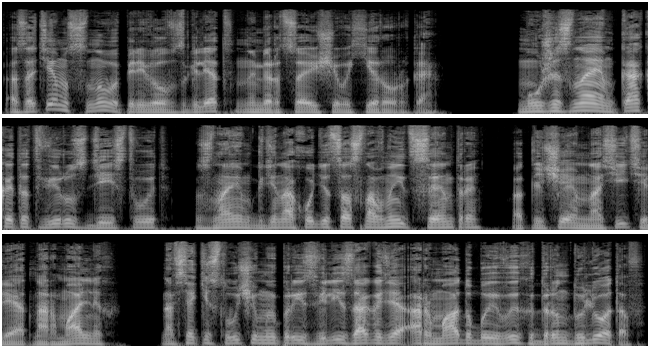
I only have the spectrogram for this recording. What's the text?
а затем снова перевел взгляд на мерцающего хирурга. Мы уже знаем, как этот вирус действует, знаем, где находятся основные центры, отличаем носителей от нормальных. На всякий случай мы произвели загодя армаду боевых драндулетов.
